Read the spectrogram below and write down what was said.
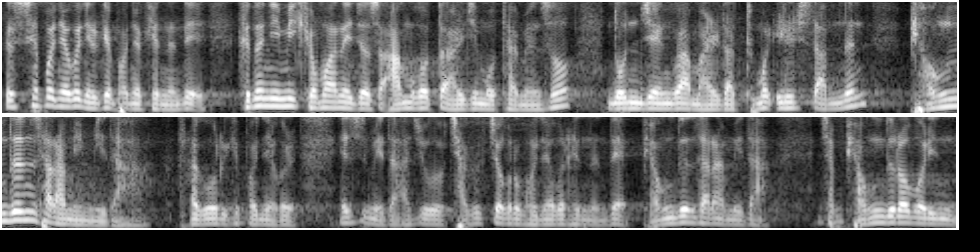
그래서 세 번역은 이렇게 번역했는데 그는 이미 교만해져서 아무것도 알지 못하면서 논쟁과 말다툼을 일삼는 병든 사람입니다. 라고 그렇게 번역을 했습니다. 아주 자극적으로 번역을 했는데 병든 사람이다. 참 병들어 버린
